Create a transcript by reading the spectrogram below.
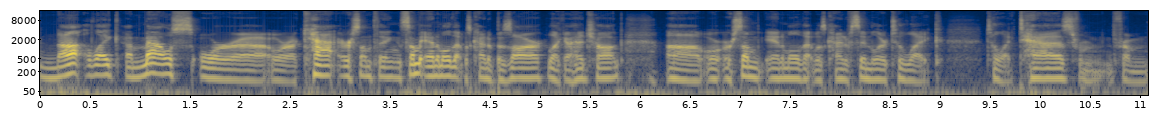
not like a mouse or a, or a cat or something. Some animal that was kind of bizarre, like a hedgehog, uh, or or some animal that was kind of similar to like to like Taz from from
